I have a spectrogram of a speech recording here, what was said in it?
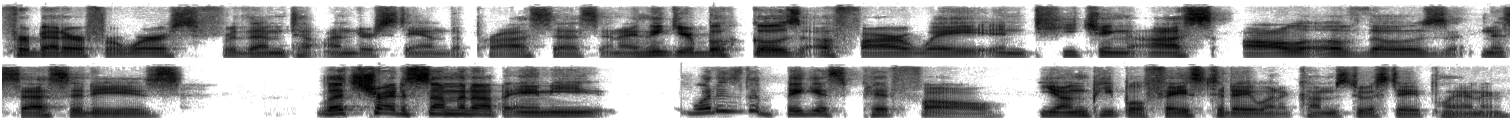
for better for worse for them to understand the process. And i think your book goes a far way in teaching us all of those necessities. Let's try to sum it up amy. What is the biggest pitfall young people face today when it comes to estate planning?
